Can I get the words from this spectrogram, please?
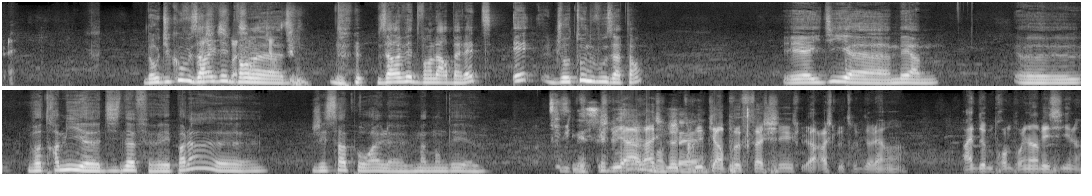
plaît. Donc du coup, vous Moi, arrivez devant, 75. vous arrivez devant l'arbalète et Jotun vous attend. Et euh, il dit, euh, mais euh, euh, votre ami euh, 19 est pas là euh, J'ai ça pour elle, euh, m'a demandé. euh. Mais Je lui elle, arrache le truc un peu fâché, je lui arrache le truc de la main. Arrête de me prendre pour une imbécile.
